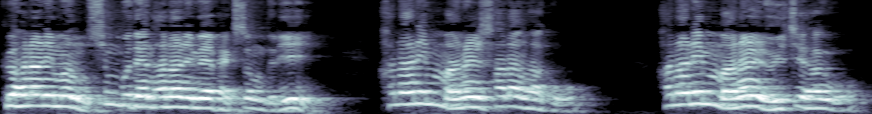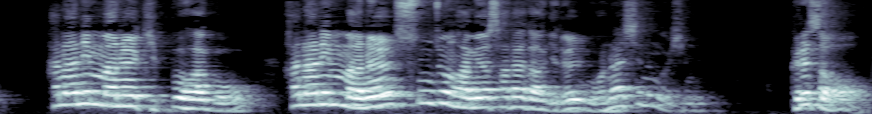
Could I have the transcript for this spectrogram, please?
그 하나님은 신부된 하나님의 백성들이 하나님만을 사랑하고 하나님만을 의지하고 하나님만을 기뻐하고 하나님만을 순종하며 살아가기를 원하시는 것입니다. 그래서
